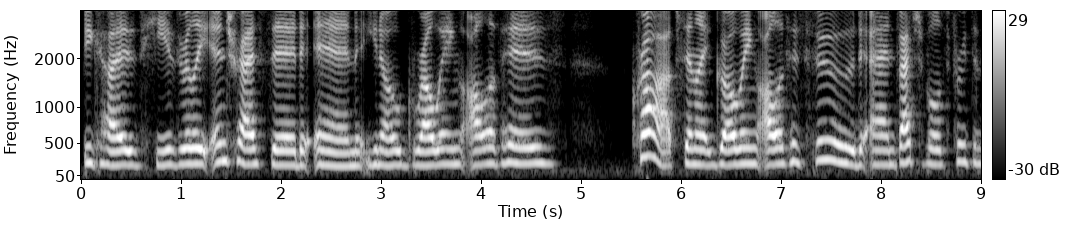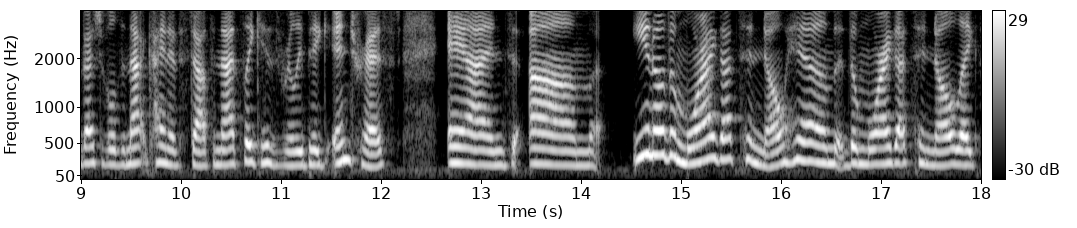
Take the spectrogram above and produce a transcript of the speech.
because he's really interested in you know, growing all of his crops and like growing all of his food and vegetables, fruits and vegetables and that kind of stuff. And that's like his really big interest. And, um, you know, the more I got to know him, the more I got to know like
